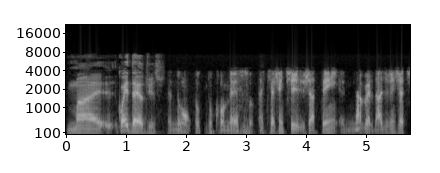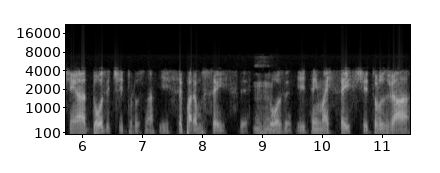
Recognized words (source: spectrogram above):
Mas qual a ideia disso? No, no, no, começo é que a gente já tem, na verdade, a gente já tinha 12 títulos, né? E separamos seis desses uhum. 12 e tem mais seis títulos já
